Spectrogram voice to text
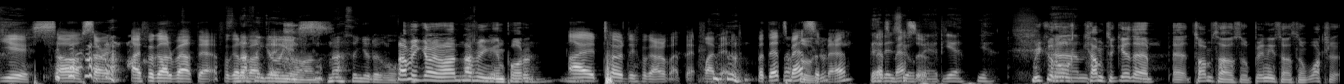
yes. Oh, sorry, I forgot about that. I forgot Nothing about that. going yes. on. Nothing at all. nothing going on, nothing important. I totally forgot about that. My bad. But that's That's massive, man. That that's is massive. your bad. Yeah, yeah. We could all Um, come together at, at Tom's house or Benny's house and watch it.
